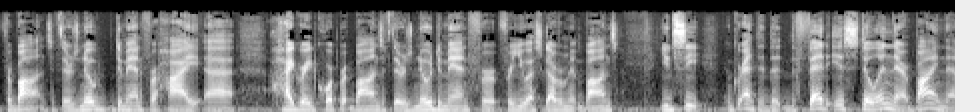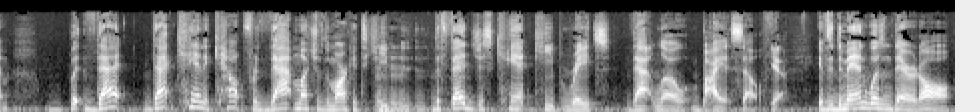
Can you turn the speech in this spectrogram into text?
for bonds, if there's no demand for high uh, high grade corporate bonds, if there's no demand for, for U.S. government bonds, you'd see. Granted, the, the Fed is still in there buying them, but that that can't account for that much of the market to keep. Mm-hmm. The Fed just can't keep rates that low by itself. Yeah. If the demand wasn't there at all,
